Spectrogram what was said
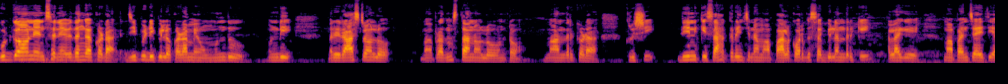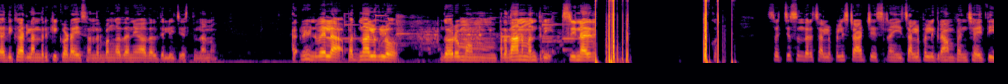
గుడ్ గవర్నెన్స్ అనే విధంగా కూడా జీపీడీపీలో కూడా మేము ముందు ఉండి మరి రాష్ట్రంలో మా ప్రథమ స్థానంలో ఉంటాం. మా అందరికి కూడా కృషి. దీనికి సహకరించిన మా పాలకవర్గ సభ్యులందరికీ అలాగే మా పంచాయతీ అధికారులందరికీ కూడా ఈ సందర్భంగా ధన్యవాదాలు తెలియజేస్తున్నాను. రెండు వేల పద్నాలుగులో గౌరవ ప్రధానమంత్రి శ్రీ నరేంద్ర స్వచ్ఛ సుందర చల్లపల్లి స్టార్ట్ చేసిన ఈ చల్లపల్లి గ్రామ panchayati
